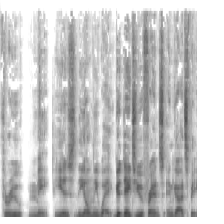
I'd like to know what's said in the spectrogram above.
through me. He is the only way. Good day to you, friends, and Godspeed.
